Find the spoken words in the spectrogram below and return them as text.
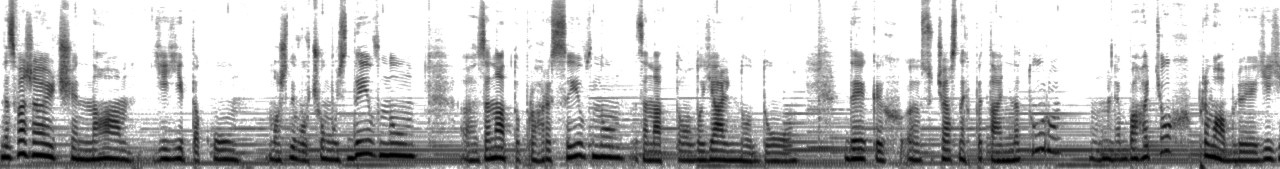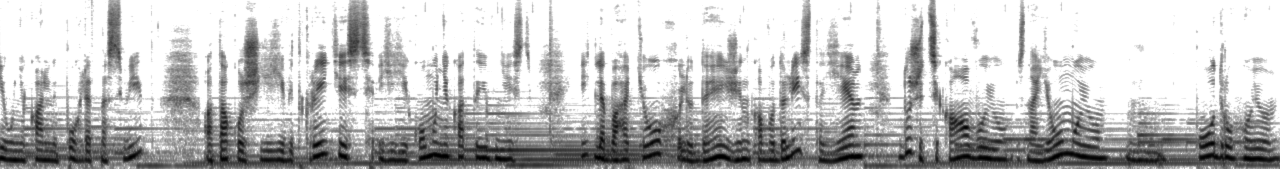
Незважаючи на її таку, можливо, в чомусь дивну, е, занадто прогресивну, занадто лояльну до деяких е, сучасних питань натуру, багатьох приваблює її унікальний погляд на світ, а також її відкритість, її комунікативність. І для багатьох людей жінка водолій стає дуже цікавою, знайомою, подругою.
